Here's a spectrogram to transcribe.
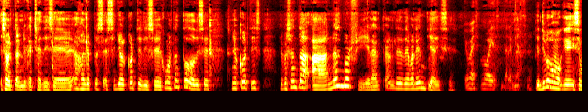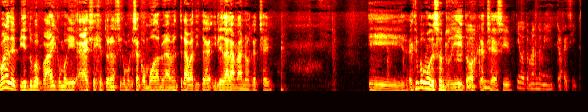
Isabel Turner, ¿cachai? Dice, ah, le pres- señor Cortis, dice, ¿cómo están todos? Dice, señor Cortis, le presenta a Ned Murphy, el alcalde de Valencia, dice. Yo me me voy a sentar en mi asiento. Y el tipo como que se pone de pie tu papá y como que a ese gesto así como que se acomoda nuevamente la patita y le da la mano, ¿cachai? Y el tipo como que sonríe y todos, ¿cachai? Así. Sigo tomando mi cafecito.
